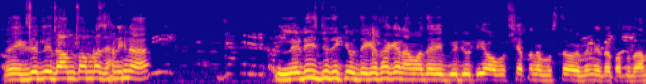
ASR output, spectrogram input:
এক্স্যাক্টলি দাম তো আমরা জানি না। লেডিস যদি কেউ দেখে থাকেন আমাদের এই ভিডিওটি অবশ্যই আপনারা বুঝতে পারবেন এটা কত দাম?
